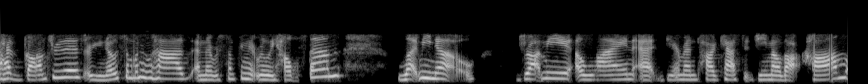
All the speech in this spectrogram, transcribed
have gone through this or you know someone who has and there was something that really helps them, let me know. Drop me a line at dearmenpodcast at gmail.com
